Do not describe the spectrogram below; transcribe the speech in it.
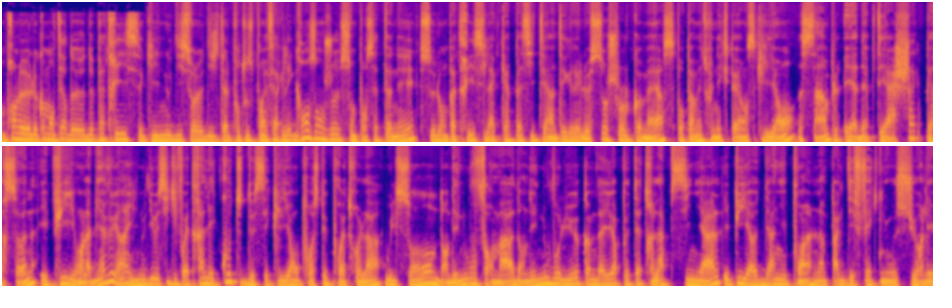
On prend le, commentaire de, Patrice qui nous dit sur le digitalpourtous.fr que les grands enjeux sont pour cette année, selon Patrice, la capacité à intégrer le social commerce pour permettre une expérience client simple et adaptée à chaque personne. Et puis, on l'a bien vu, hein, il nous dit aussi qu'il faut être à l'écoute de ses clients ou prospects pour être là où ils sont, dans des nouveaux formats, dans des nouveaux lieux, comme d'ailleurs peut-être l'app Signal. Et puis, il y a un dernier point, l'impact des fake news sur les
